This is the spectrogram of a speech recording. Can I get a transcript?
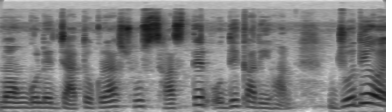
মঙ্গলের জাতকরা সুস্বাস্থ্যের অধিকারী হন। যদিও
